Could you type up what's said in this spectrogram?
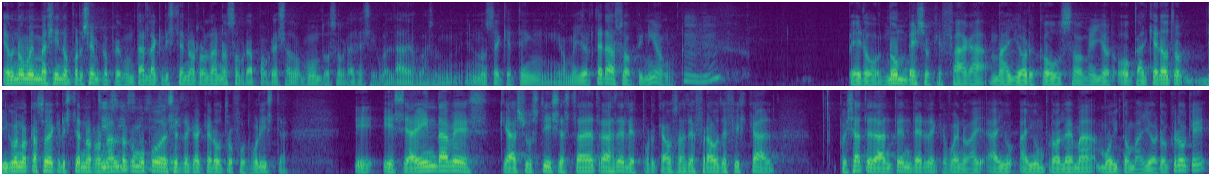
eu non me imagino, por exemplo, preguntarle a Cristiano Rolando sobre a pobreza do mundo, sobre as desigualdades. Pois, eu non sei que ten, o mellor terá a súa opinión. Uh -huh pero non vexo que faga maior cousa ou mellor ou calquera outro, digo no caso de Cristiano Ronaldo sí, sí, como sí, podo sí, decir sí. de calquera outro futbolista? E, e se aínda ves que a xustiza está detrás deles por causas de fraude fiscal, pois xa te dá a entender de que, bueno, hai, hai, hai un problema moito maior. Eu creo que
